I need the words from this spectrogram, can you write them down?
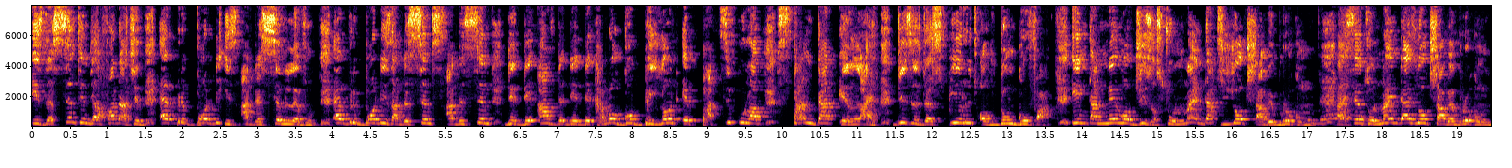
is the same thing their father achieved. Everybody is at the same level. Everybody is at the same, at the same, they, they have the, they, they cannot go beyond a particular standard in life. This is the spirit of don't go far. In the name of Jesus, tonight that yoke shall be broken. I said, Tonight that yoke shall be broken.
